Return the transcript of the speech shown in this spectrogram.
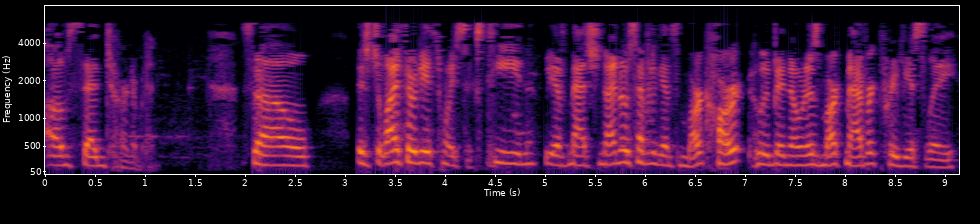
of said tournament. So it's July 30th, 2016. We have match 907 against Mark Hart, who had been known as Mark Maverick previously,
